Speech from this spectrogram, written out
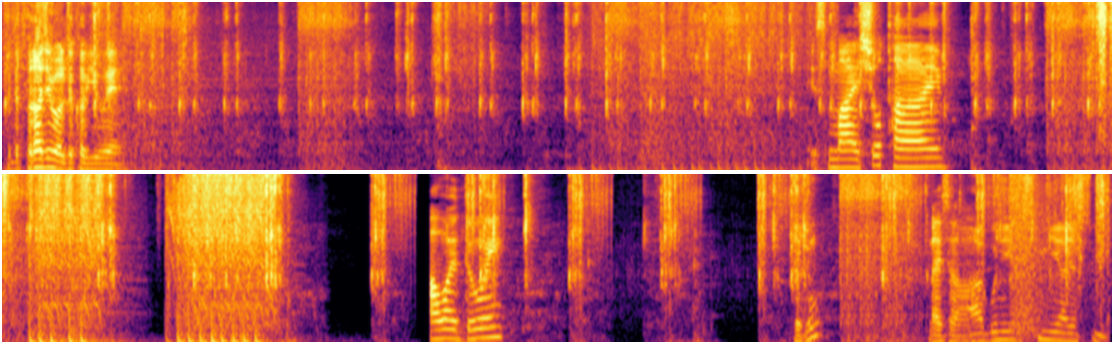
그때 브라질 월드컵 이후에. It's my show time How are you doing? 대구? nice 아군이 승리하였습니다.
